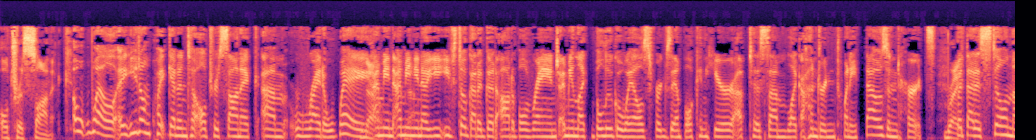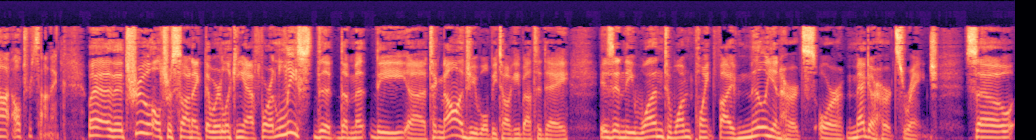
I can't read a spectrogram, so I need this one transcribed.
ultrasonic. Oh well, uh, you don't quite get into ultrasonic um, right away. No, I mean, I mean, no. you know, you, have still got a good audible range. I mean, like beluga whales, for example, can hear up to some like 120,000 hertz, right. but that is still not ultrasonic. Well, the true ultrasonic that we're looking at for at least the the the uh, technology we'll be talking about today is in the one to 1.5 million hertz or megahertz range. So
